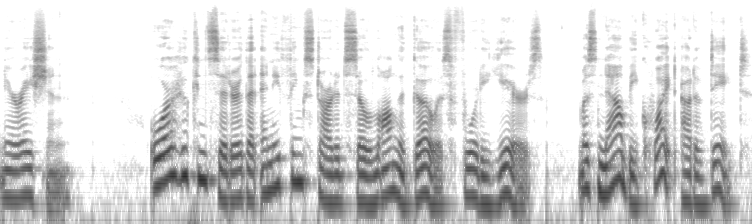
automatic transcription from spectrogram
narration, or who consider that anything started so long ago as 40 years must now be quite out of date.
